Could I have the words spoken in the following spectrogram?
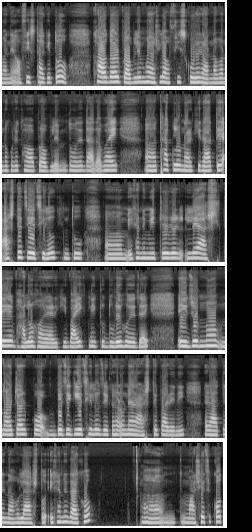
মানে অফিস থাকে তো। খাওয়া দাওয়ার প্রবলেম হয়, আসলে অফিস করে রান্না বান্না করে খাওয়া প্রবলেম। তোমাদের দাদা ভাই থাকল না আর কি। রাতে আসতে চেয়েছিল, কিন্তু এখানে মেট্রো রেলে আসতে ভালো হয় আর কি। বাইক নিয়ে একটু দূরে হয়ে যায় এই জন্য নয়টার বেজে গিয়েছিল, যে কারণে আর আসতে পারেনি। রাতে না হলে আসতো। এখানে দেখো মাসি আছে কত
